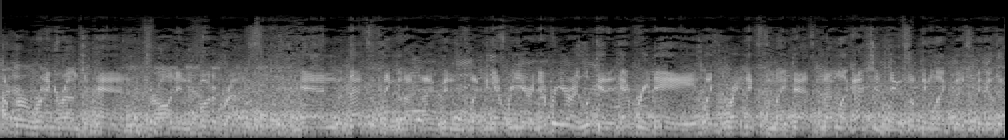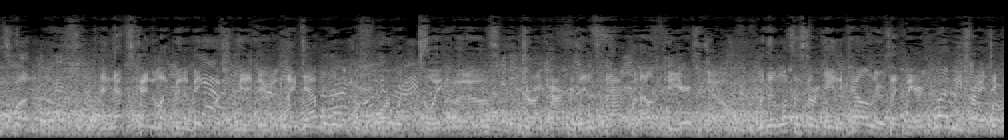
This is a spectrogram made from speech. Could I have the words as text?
of her running around Japan, drawn into photographs. And that's the thing that I, I've been collecting every year, and every year I look at it every day, like right next to my desk, and I'm like, I should do something like this because it's fun. And that's kind of like been a big push for me to do it. I dabbled in it before with toy photos, drawing characters into that, but that was a few years ago. But then once I started getting the calendars, I figured, why don't we try and take this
